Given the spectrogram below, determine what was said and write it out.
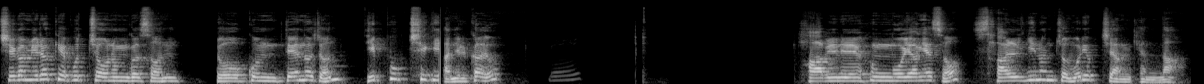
지금 이렇게 붙여오는 것은 조금 때늦은 뒷북치기 아닐까요? 넷, 하변의 흙 모양에서 살기는 좀 어렵지 않겠나.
